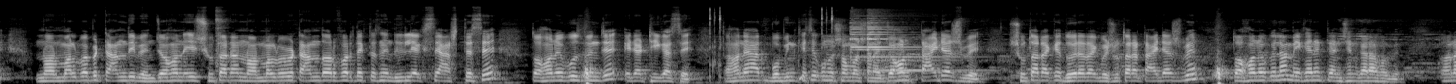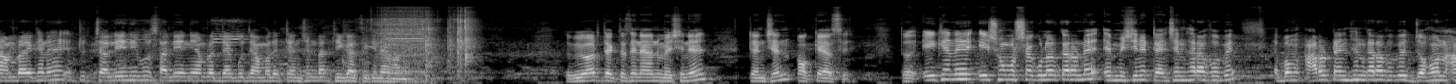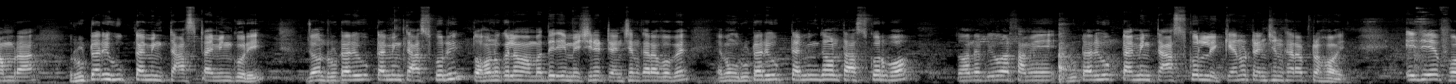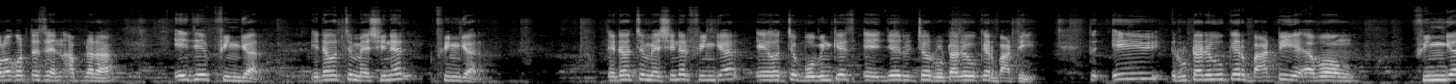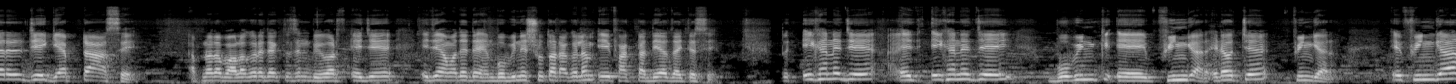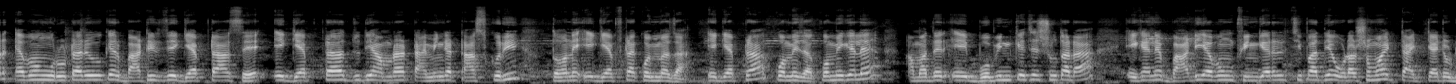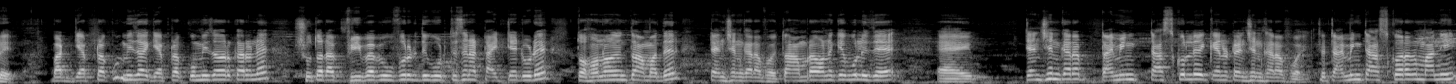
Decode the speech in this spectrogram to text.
নর্মালভাবে টান দিবেন। যখন এই সুতাটা নর্মালভাবে টান দেওয়ার পর দেখতেছেন রিল্যাক্সে আসতেছে, তখনই বুঝবেন যে এটা ঠিক আছে। তখন আর ববিন কেসে কোনো সমস্যা নাই। যখন টাইট আসবে, সুতাটাকে ধরে রাখবে, সুতাটা টাইট আসবে তখনও পেলাম এখানে টেনশন খারাপ হবে। তখন আমরা এখানে একটু চালিয়ে নিব, চালিয়ে নিয়ে আমরা দেখব যে আমাদের টেনশনটা ঠিক আছে কিনা এখানে। তো ভিউয়ার দেখতেছেন এখন মেশিনে টেনশন ওকে আছে। তো এইখানে এই সমস্যাগুলোর কারণে এই মেশিনে টেনশন খারাপ হবে এবং আরও টেনশন খারাপ হবে যখন আমরা rotary hook timing touch timing করি। যখন রুটারি হুক টাইমিং টাচ করি, তখনও পেলাম আমাদের এই মেশিনে টেনশন খারাপ হবে এবং রুটারি হুক টাইমিং যখন টাচ করব, তখন ভিউয়ার্স আমি রুটারি হুক টাইমিং টাচ করলে কেন টেনশন খারাপটা হয়? এই যে ফলো করতেছেন আপনারা, এই যে ফিঙ্গার এটা হচ্ছে মেশিনের ফিঙ্গার এটা হচ্ছে মেশিনের ফিঙ্গার এ হচ্ছে ববিন কেস এই যে হচ্ছে রোটারি হুকের বাটি। তো এই রোটারি হুকের বাটি এবং ফিঙ্গারের যে গ্যাপটা আছে, আপনারা ভালো করে দেখতেছেন ভিউয়ার্স এই যে এই যে আমাদের দেখেন ববিনের সুতাটা করলাম এই ফাঁকটা দেওয়া যাইতেছে। তো এইখানে যে, এই- এইখানে যে ববিন ফিঙ্গার এটা হচ্ছে ফিঙ্গার এই ফিঙ্গার এবং রোটারি হুকের বাটির যে গ্যাপটা আছে, এই গ্যাপটা যদি আমরা টাইমিংটা টাচ করি তখন এই গ্যাপটা কমে যা। এই গ্যাপটা কমে যা। কমে গেলে আমাদের এই ববিন কেচের সুতাটা এখানে বাডি এবং ফিঙ্গারের চিপা দিয়ে ওঠার সময় টাইট টাইট ওঠে। বাট গ্যাপটা কমে যায় গ্যাপটা কমে যাওয়ার কারণে সুতাটা ফ্রিভাবে উপরের দিকে উঠতেছে না টাইট টাইট উঠে তখনও কিন্তু আমাদের টেনশন খারাপ হয়। তো আমরা অনেকে বলি যে টেনশন খারাপ টাইমিং টাচ করলে কেন টেনশন খারাপ হয়? তো টাইমিং টাচ করার মানে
